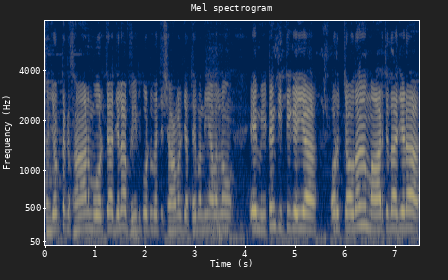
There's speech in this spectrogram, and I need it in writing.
ਸੰਯੁਕਤ ਕਿਸਾਨ ਮੋਰਚਾ ਜ਼ਿਲ੍ਹਾ ਫਰੀਦਕੋਟ ਵਿੱਚ ਸ਼ਾਮਲ ਜਥੇਬੰਦੀਆਂ ਵੱਲੋਂ ਇਹ ਮੀਟਿੰਗ ਕੀਤੀ ਗਈ ਆ। ਔਰ 14 ਮਾਰਚ ਦਾ ਜਿਹੜਾ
